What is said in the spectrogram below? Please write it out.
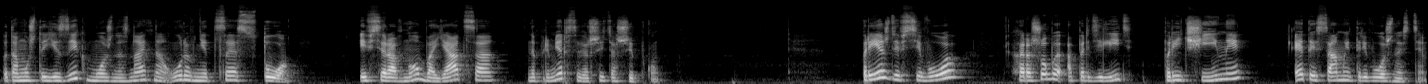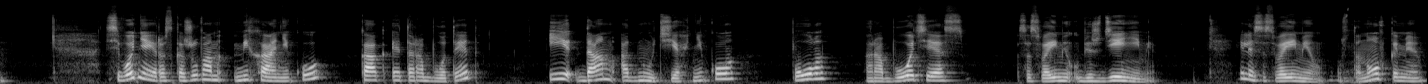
Потому что язык можно знать на уровне C100, и все равно боятся, например, совершить ошибку. Прежде всего, хорошо бы определить причины, этой самой тревожности. Сегодня я расскажу вам механику, как это работает, и дам одну технику по работе с, со своими убеждениями или со своими установками,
